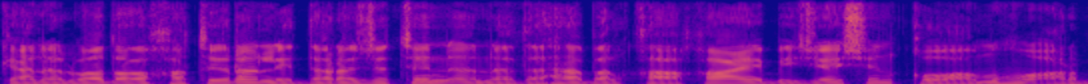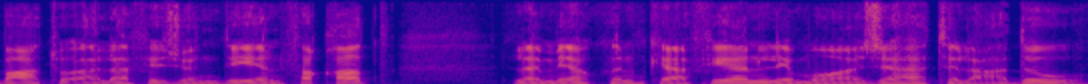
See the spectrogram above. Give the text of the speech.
كان الوضع خطيرا لدرجة أن ذهاب القعقاع بجيش قوامه أربعة آلاف جندي فقط لم يكن كافيا لمواجهة العدو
